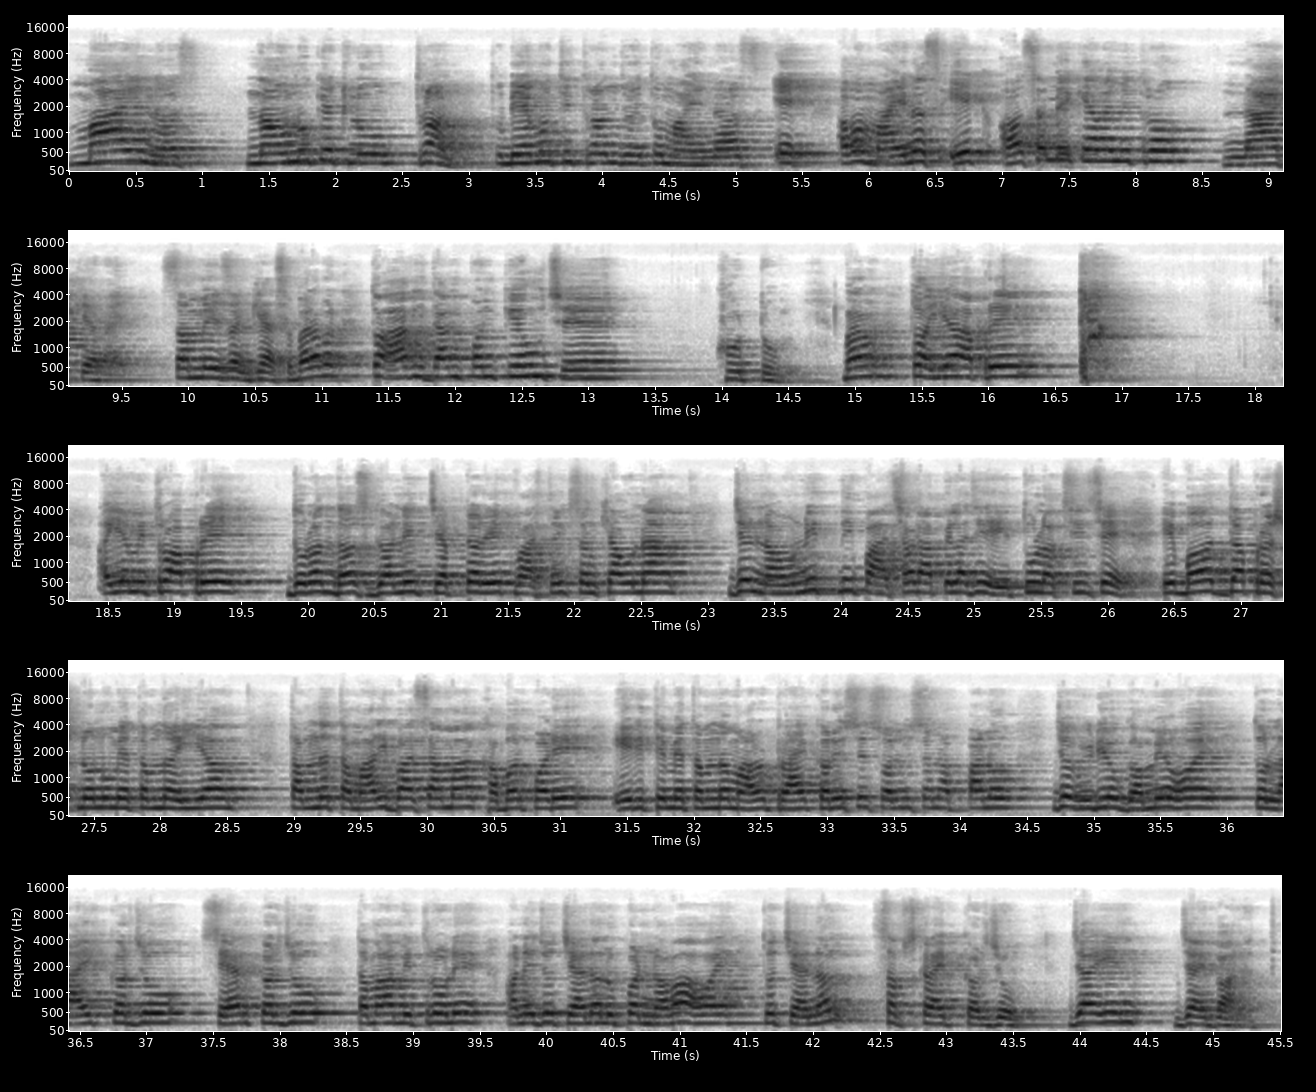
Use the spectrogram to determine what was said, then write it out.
માઇનસ નવનું કેટલું? ત્રણ. તો બેમાંથી ત્રણ જોઈએ તો માઇનસ એક. હવે માઇનસ એક અસમય કહેવાય મિત્રો? ના કહેવાય. સમય સંખ્યા છે. બરાબર? તો આ વિધાન પણ કેવું છે? ખોટું. બરાબર? તો અહીંયા આપણે અહીંયા મિત્રો આપણે ધોરણ દસ ગણિત ચેપ્ટર એક વાસ્તવિક સંખ્યાઓના જે નવનીતની પાછળ આપેલા જે હેતુલક્ષી છે, એ બધા પ્રશ્નોનું મેં તમને અહીંયા તમને તમારી ભાષામાં ખબર પડે. એ રીતે મેં તમને મારો ટ્રાય કર્યો છે સોલ્યુશન આપવાનો. જો વીડિયો ગમ્યો હોય તો લાઈક કરજો શેર કરજો તમારા મિત્રોને. અને જો ચેનલ ઉપર નવા હોય તો ચેનલ સબસ્ક્રાઈબ કરજો. જય હિન્દ, જય ભારત.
